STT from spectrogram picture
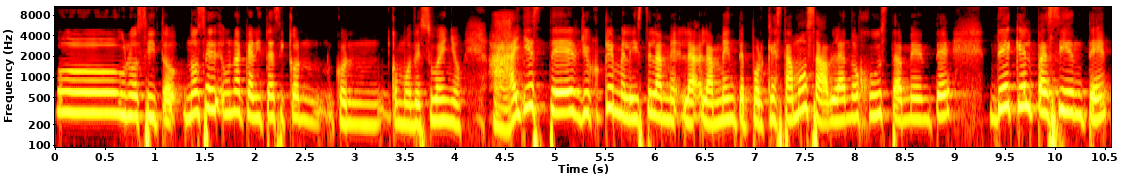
Oh, un osito, no sé, una carita así con, con, como de sueño. Ay, Esther, yo creo que me leíste la, la, mente porque estamos hablando justamente de que el paciente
